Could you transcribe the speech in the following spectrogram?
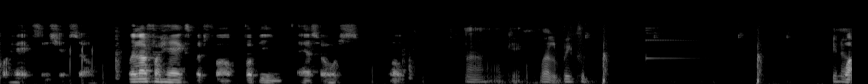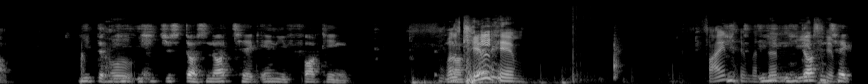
for hacks and shit. So, well, not for hacks, but for for being assholes. Ah, okay. Well, we could. You know. What? He, Oh. he he just does not take any fucking. Well, knockback. kill him. Find He, him and he, then he doesn't him. take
